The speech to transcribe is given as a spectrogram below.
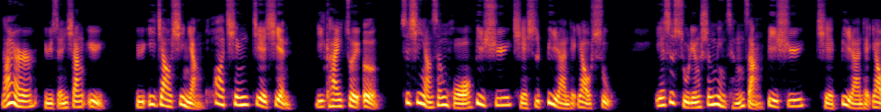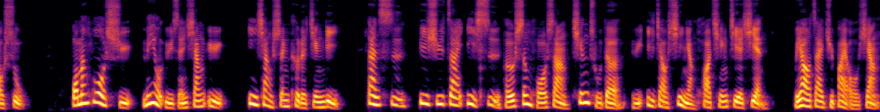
然而，与神相遇、与异教信仰划清界限、离开罪恶，是信仰生活必须且是必然的要素，也是属灵生命成长必须且必然的要素。我们或许没有与神相遇印象深刻的经历。但是，必须在意识和生活上清楚地与异教信仰划清界限，不要再去拜偶像，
